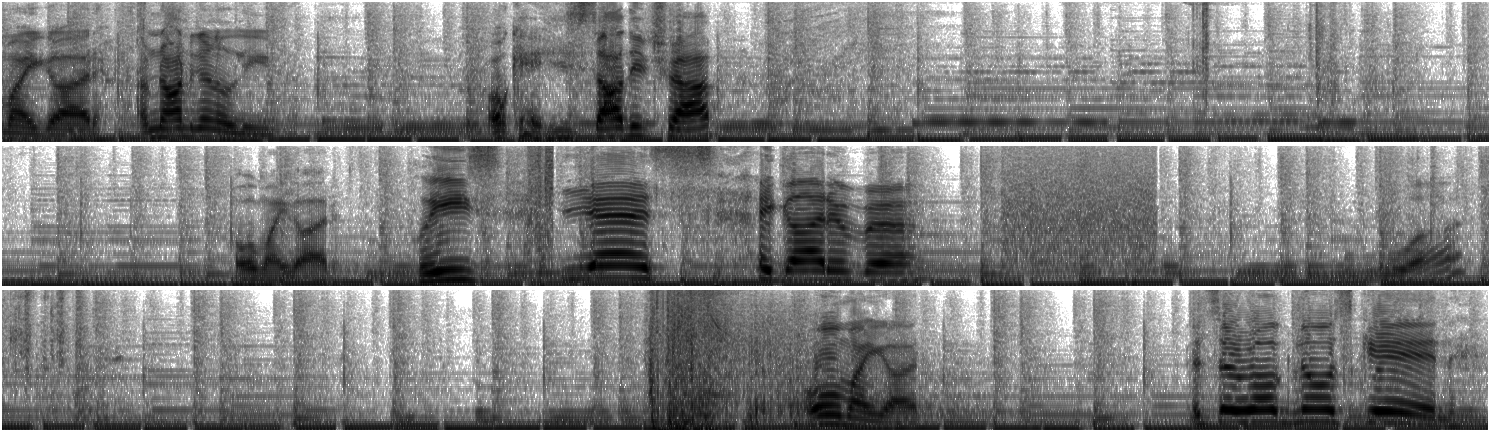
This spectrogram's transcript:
Oh my god. I'm not gonna leave. Okay, he saw the trap. Oh my god. Please. Yes. I got him, bro. What? Oh my god. It's a rogue no skin.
